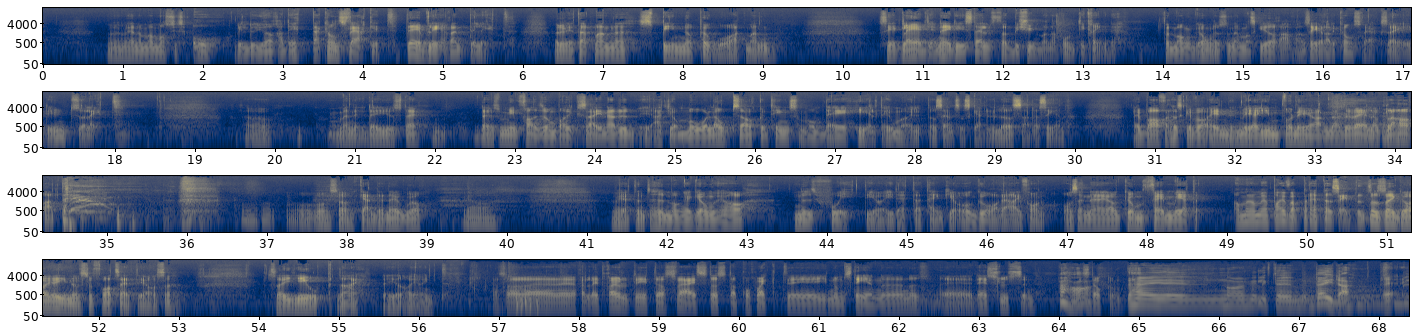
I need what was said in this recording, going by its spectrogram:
Men jag menar, man måste ju säga, åh, vill du göra detta konstverket? Det blir inte lätt. Och du vet att man eh, spinner på och att man Se glädjen i det istället för bekymren runt omkring det. För många gånger så när man ska göra avancerade konstverk så är det ju inte så lätt. Så, men det är just det. Det är som min fru hon brukar säga, när du, att jag målar upp saker och ting som om det är helt omöjligt och sen så ska du lösa det sen. Det är bara för att det ska vara ännu mer imponerande när du väl har klarat det. och så kan det nog vara. Ja. Jag vet inte hur många gånger jag har nu skiter jag i detta, tänker jag, och går därifrån. Och sen när jag kom fem meter, ja men om jag provar på detta sättet, så, så går jag in och så fortsätter jag. Så, så ge upp, nej, det gör jag inte. Alltså, det är lite roligt, det är ett av Sveriges största projekt inom sten eh, nu. Eh, det är Slussen Jaha. i Stockholm. Det här är några lite böjda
